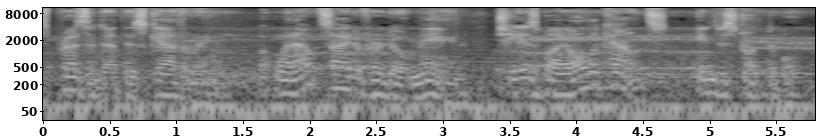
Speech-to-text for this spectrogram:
is present at this gathering, but when outside of her domain, she is by all accounts indestructible.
